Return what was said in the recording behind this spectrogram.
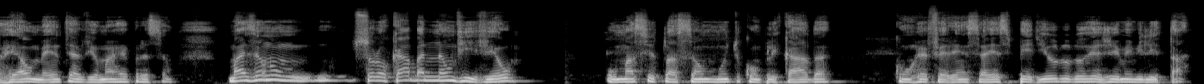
realmente havia uma repressão. Mas eu não Sorocaba não viveu uma situação muito complicada com referência a esse período do regime militar.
